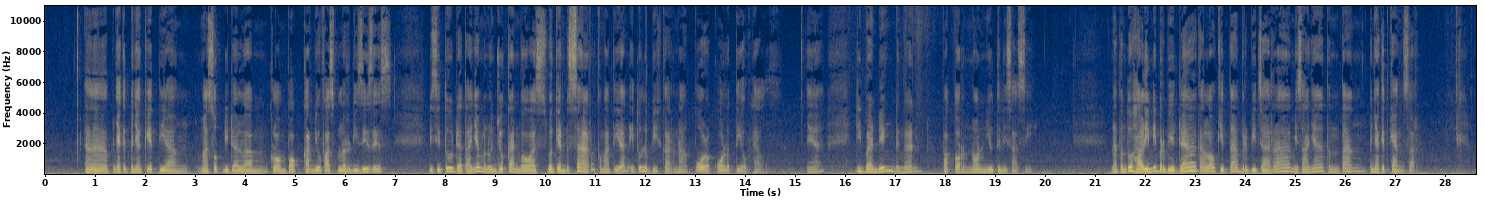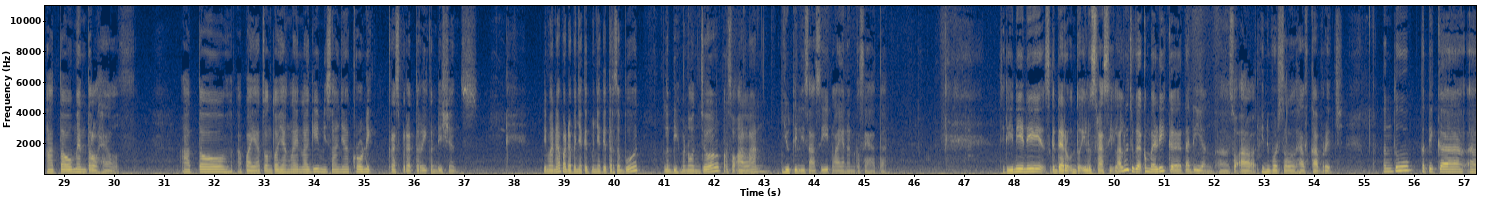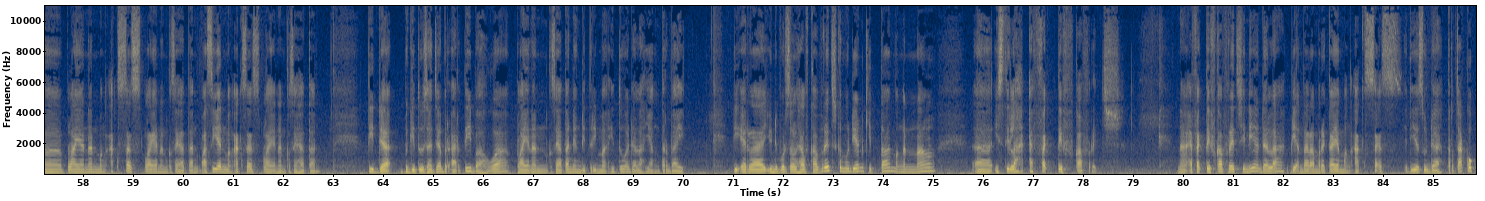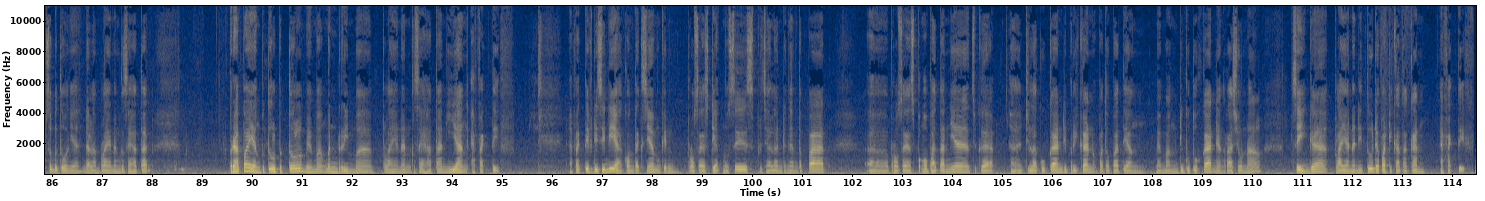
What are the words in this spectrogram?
eh, penyakit-penyakit yang masuk di dalam kelompok cardiovascular diseases, di situ datanya menunjukkan bahwa sebagian besar kematian itu lebih karena poor quality of health, ya, dibanding dengan faktor non utilisasi. Nah, tentu hal ini berbeda kalau kita berbicara misalnya tentang penyakit cancer atau mental health atau apa ya, contoh yang lain lagi misalnya chronic respiratory conditions. Di mana pada penyakit-penyakit tersebut lebih menonjol persoalan utilisasi pelayanan kesehatan. Jadi ini ini sekedar untuk ilustrasi. Lalu juga kembali ke tadi yang uh, soal universal health coverage. Tentu ketika uh, pelayanan mengakses pelayanan kesehatan, pasien mengakses pelayanan kesehatan, tidak begitu saja berarti bahwa pelayanan kesehatan yang diterima itu adalah yang terbaik. Di era universal health coverage kemudian kita mengenal uh, istilah effective coverage. Nah, effective coverage ini adalah di antara mereka yang mengakses. Jadi ya sudah tercakup sebetulnya dalam pelayanan kesehatan. Berapa yang betul-betul memang menerima pelayanan kesehatan yang efektif. Efektif di sini ya konteksnya mungkin proses diagnosis berjalan dengan tepat, uh, proses pengobatannya juga uh, dilakukan diberikan obat-obat yang memang dibutuhkan yang rasional sehingga pelayanan itu dapat dikatakan efektif.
